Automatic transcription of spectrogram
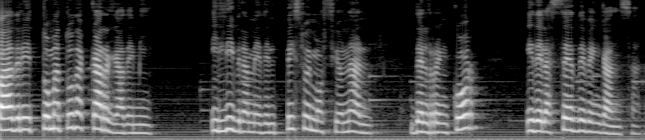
Padre, toma toda carga de mí y líbrame del peso emocional del rencor y de la sed de venganza.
